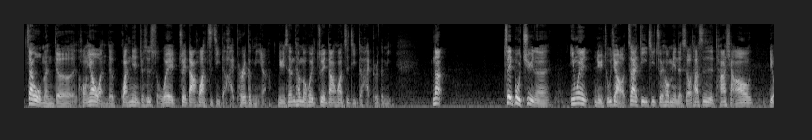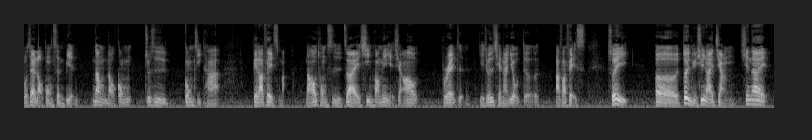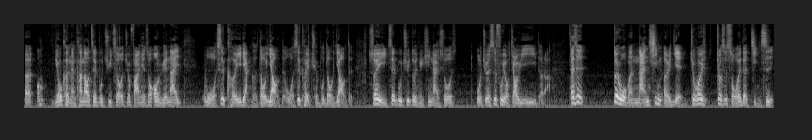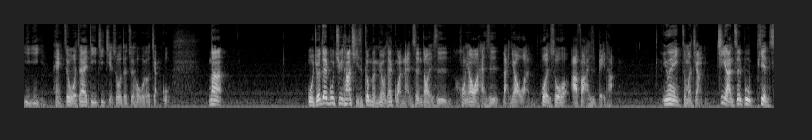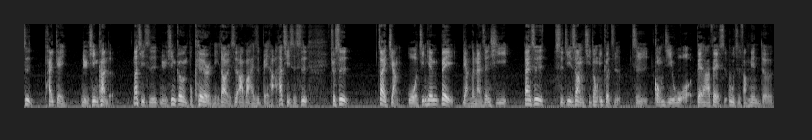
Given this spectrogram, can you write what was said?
在我们的红药丸的观念，就是所谓最大化自己的 hypergamy 啊，女生她们会最大化自己的 hypergamy。那这部剧呢，因为女主角在第一季最后面的时候，她是她想要留在老公身边，让老公就是供给她 beta face 嘛，然后同时在性方面也想要 Brad，也就是前男友的 alpha face，所以。呃，对女性来讲，现在呃哦，有可能看到这部剧之后，就发现说，哦，原来我是可以两个都要的，我是可以全部都要的。所以这部剧对女性来说，我觉得是富有教育意义的啦。但是对我们男性而言，就会就是所谓的警示意义。嘿，这我在第一季解说的最后我有讲过。那我觉得这部剧它其实根本没有在管男生到底是红药丸还是蓝药丸，或者说阿法还是贝塔。因为怎么讲？既然这部片是拍给女性看的，那其实女性根本不 care 你到底是阿法还是贝塔，它其实是就是在讲我今天被两个男生吸引，但是实际上其中一个只只攻击我贝塔 face 物质方面的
